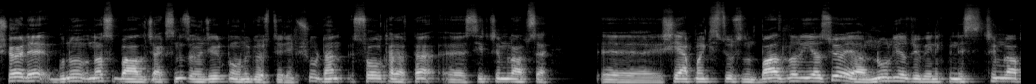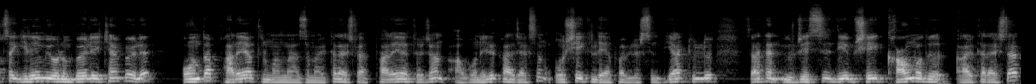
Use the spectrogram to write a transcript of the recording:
Şöyle bunu nasıl bağlayacaksınız? Öncelikle onu göstereyim. Şuradan sol tarafta e, Streamlabs'a e, şey yapmak istiyorsunuz. Bazıları yazıyor ya null yazıyor benimkinde Streamlabs'a giremiyorum böyleyken böyle. Onda para yatırman lazım arkadaşlar. Para yatıracaksın, abonelik alacaksın. O şekilde yapabilirsin. Diğer türlü zaten ücretsiz diye bir şey kalmadı arkadaşlar.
